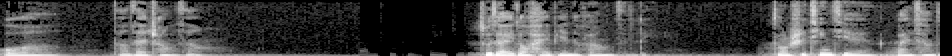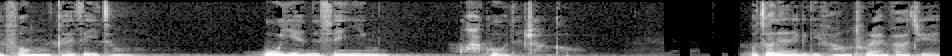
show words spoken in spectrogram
我躺在床上，住在一栋海边的房子里，总是听见晚上的风带着一种呜咽的声音划过我的窗口。我坐在那个地方，突然发觉，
